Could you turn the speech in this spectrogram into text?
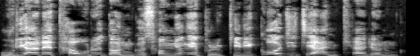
우리 안에 타오르던 그 성령의 불길이 꺼지지 않게 하려는 것.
